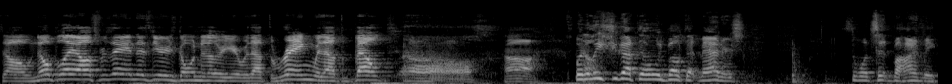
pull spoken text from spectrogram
So no playoffs for Zayn this year. He's going another year without the ring, without the belt. oh. Ah, But at least you got the only belt that matters. It's the one sitting behind me.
